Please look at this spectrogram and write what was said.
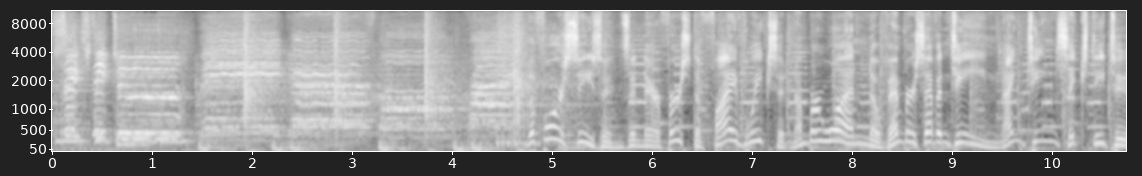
62. The Four Seasons in their first of five weeks at number one, November 17, 1962.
